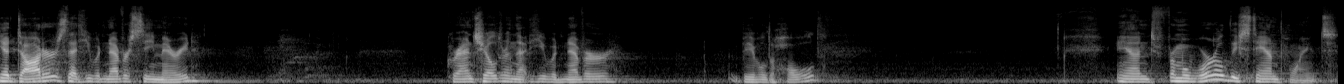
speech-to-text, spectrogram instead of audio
He had daughters that he would never see married, grandchildren that he would never be able to hold. And from a worldly standpoint,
